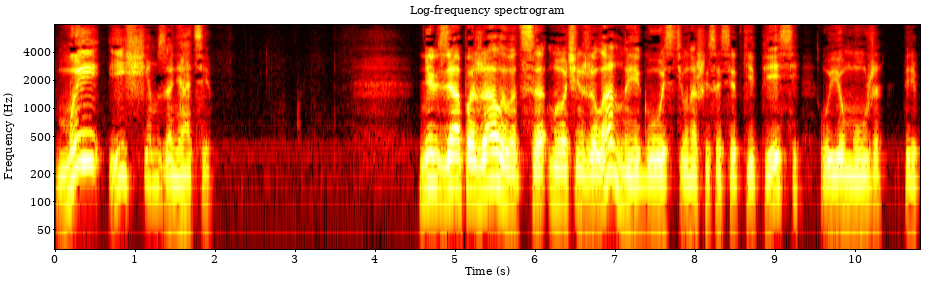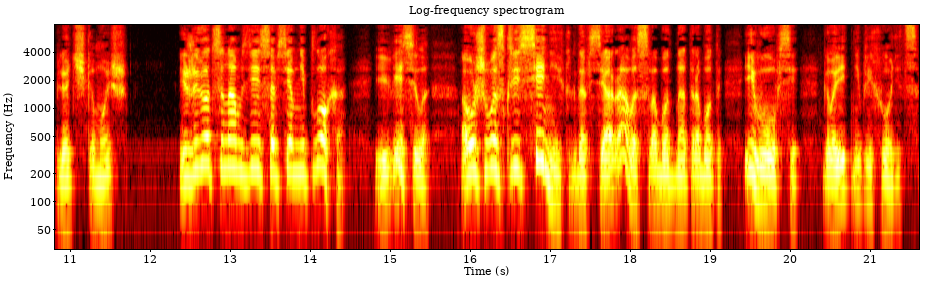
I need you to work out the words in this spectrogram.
Мы ищем занятия. Нельзя пожаловаться, мы очень желанные гости у нашей соседки Песи, у ее мужа, переплетчика Мойши. И живется нам здесь совсем неплохо и весело, а уж в воскресенье, когда вся рава свободна от работы, и вовсе говорить не приходится.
